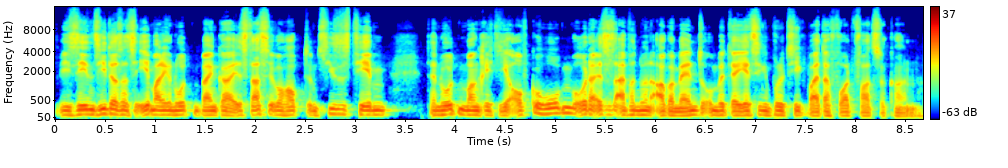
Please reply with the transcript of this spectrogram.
wie sehen Sie das als ehemaliger Notenbanker? Ist das überhaupt im Zielsystem der Notenbank richtig aufgehoben oder ist es einfach nur ein Argument, um mit der jetzigen Politik weiter fortfahren zu können?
